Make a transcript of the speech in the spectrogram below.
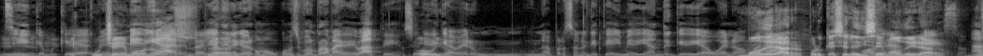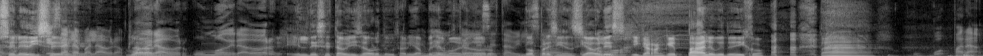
que, sí, que, que mediar. En realidad claro. tiene que ver como, como si fuera un programa de debate. O sea, Obvio. tiene que haber un- una persona que esté ahí mediando y que diga, bueno. moderar. pará, ¿Por qué se le dice moderar? eso, no se le dice... Esa es la palabra. Claro. Moderador. Un moderador. El desestabilizador, ¿te gustaría en vez Me del gusta moderador? Dos presidenciables Es como- y que arranque pa lo que te dijo. Pa. Vos, pará.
